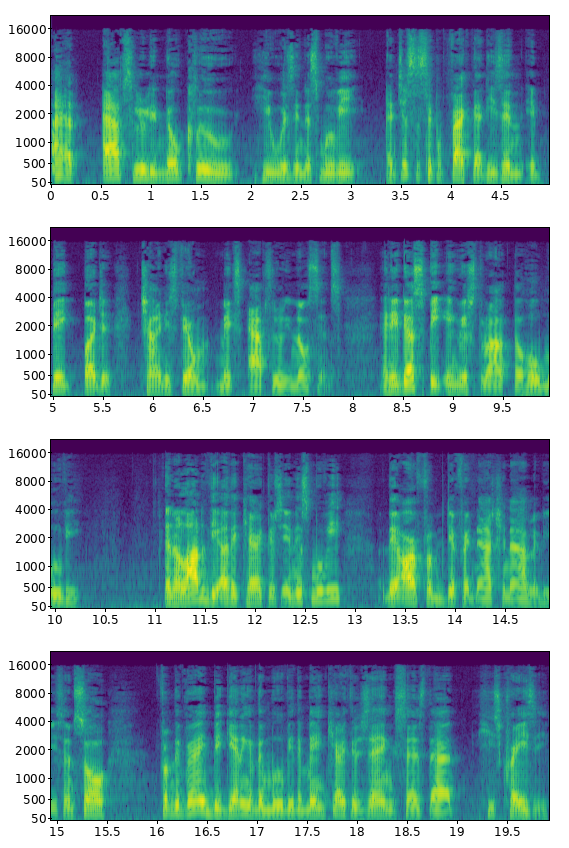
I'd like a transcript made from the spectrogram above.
I had absolutely no clue he was in this movie. And just the simple fact that he's in a big budget Chinese film makes absolutely no sense. And he does speak English throughout the whole movie. And a lot of the other characters in this movie, they are from different nationalities. And so, from the very beginning of the movie, the main character Zheng says that he's crazy.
